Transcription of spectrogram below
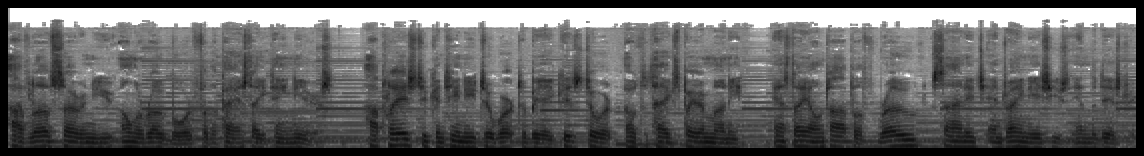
I've loved serving you on the Road Board for the past 18 years. I pledge to continue to work to be a good steward of the taxpayer money and stay on top of road, signage, and drain issues in the district.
